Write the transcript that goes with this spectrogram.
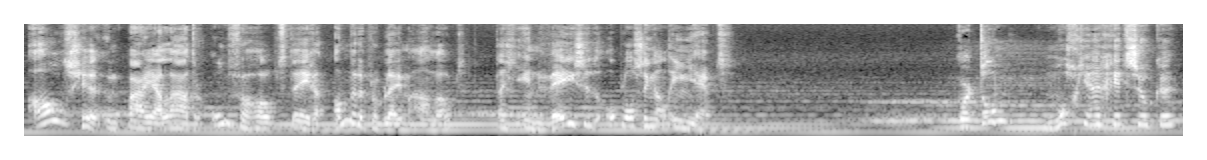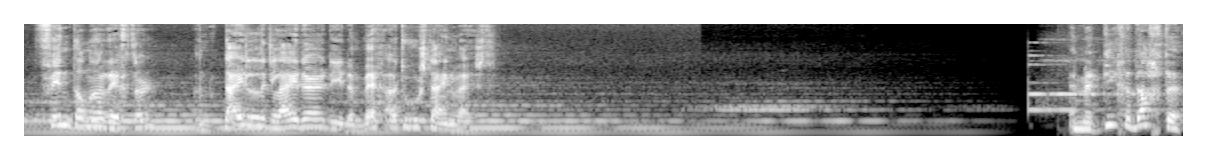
als je een paar jaar later onverhoopt tegen andere problemen aanloopt, dat je in wezen de oplossing al in je hebt. Kortom, mocht je een gids zoeken, vind dan een richter, tijdelijk leider die je de weg uit de woestijn wijst. En met die gedachte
